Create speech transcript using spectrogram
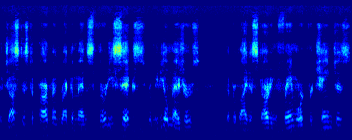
The Justice Department recommends 36 remedial measures that provide a starting framework for changes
